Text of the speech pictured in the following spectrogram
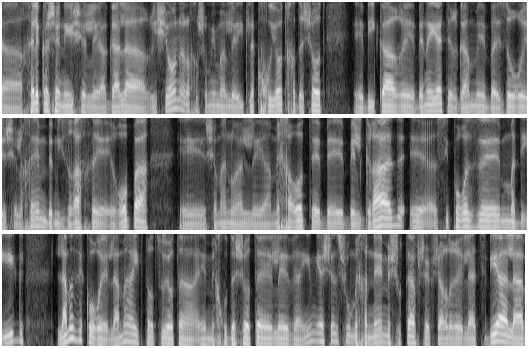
החלק השני של הגל הראשון, אנחנו שומעים על התלקחויות חדשות, בעיקר, בין היתר, גם באזור שלכם, במזרח אירופה. שמענו על המחאות בבלגרד. הסיפור הזה מדאיג. למה זה קורה? למה ההתפרצויות המחודשות האלה, והאם יש איזשהו מכנה משותף שאפשר להצביע עליו,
